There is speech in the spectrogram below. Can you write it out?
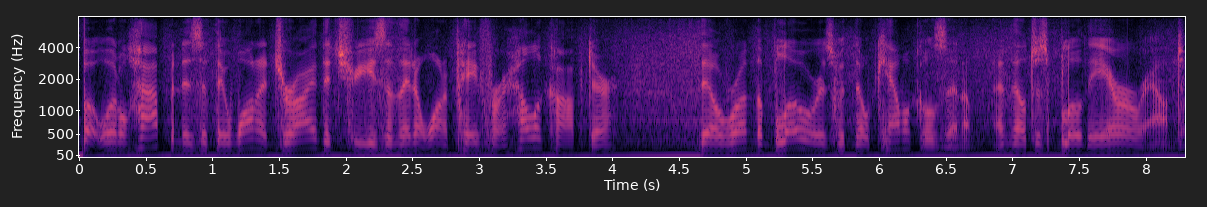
But what'll happen is if they want to dry the trees and they don't want to pay for a helicopter, they'll run the blowers with no chemicals in them and they'll just blow the air around.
